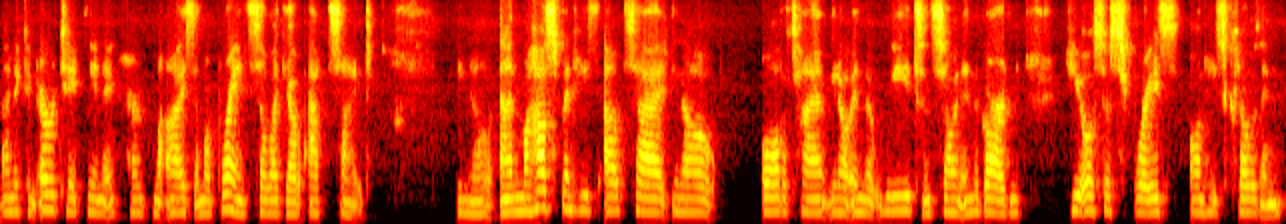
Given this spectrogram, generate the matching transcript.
and it can irritate me and it hurt my eyes and my brain. So I go outside, you know. And my husband, he's outside, you know, all the time, you know, in the weeds and so on in the garden he also sprays on his clothing.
